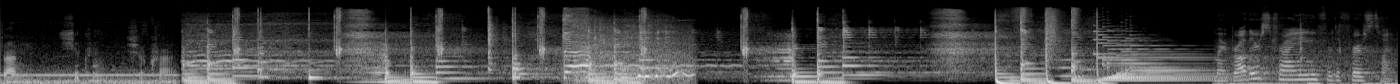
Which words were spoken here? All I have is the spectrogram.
Lan. Shukran. Shukran. brother's trying for the first time.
